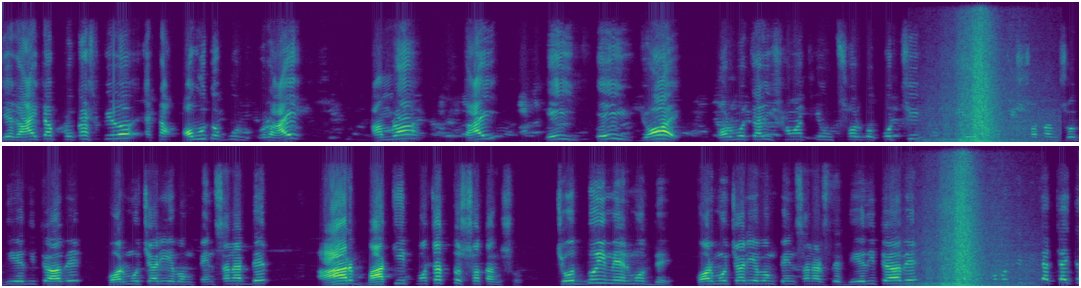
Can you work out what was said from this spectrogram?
যে রায়টা প্রকাশ পেল একটা অভূতপূর্ব রায়। আমরা তাই এই এই জয় কর্মচারী সমাজকে উৎসর্গ করছি। পঁচিশ শতাংশ দিয়ে দিতে হবে কর্মচারী এবং পেনশনারদের। আর বাকি পঁচাত্তর শতাংশ চোদ্দই মের মধ্যে কর্মচারী এবং পেনশনার্সদের দিয়ে দিতে হবে। মুখ্যমন্ত্রী বিচার চাইতে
